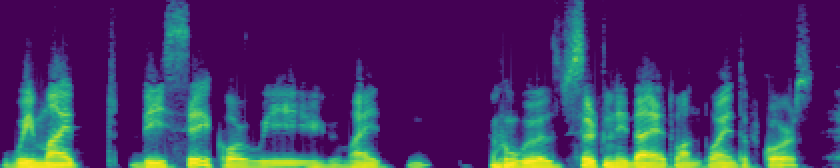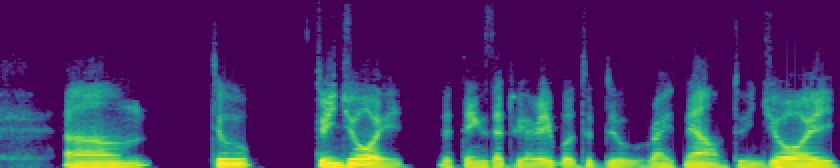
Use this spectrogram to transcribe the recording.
we might be sick or we might will certainly die at one point, of course. Um, to to enjoy the things that we are able to do right now, to enjoy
